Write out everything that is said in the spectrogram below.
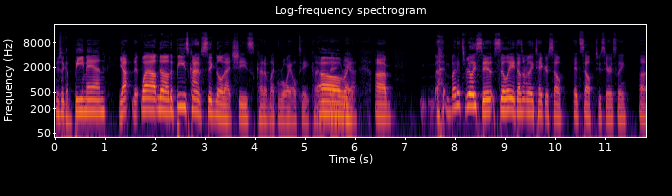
there's like a bee man. Yeah. Well, no, the bees kind of signal that she's kind of like royalty kind of Oh, thing. right. Yeah. Um, but it's really si- silly. It doesn't really take herself itself too seriously. Uh,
